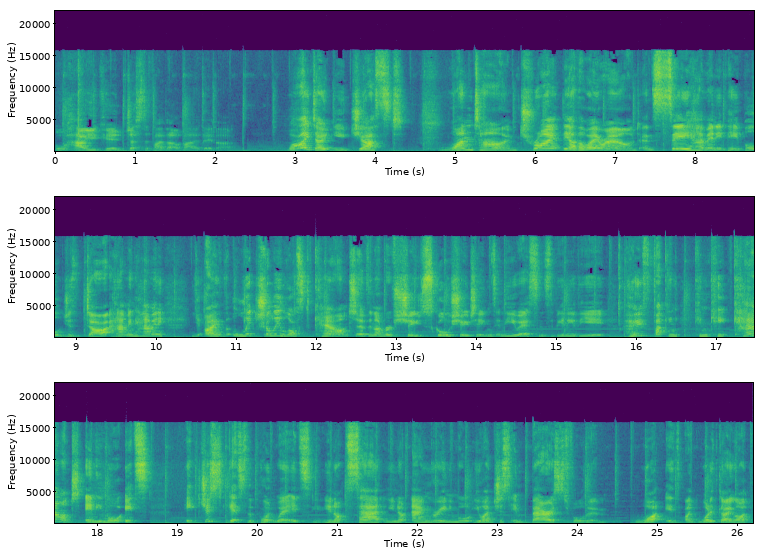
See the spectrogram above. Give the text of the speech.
or how you could justify that or validate that. Why don't you just one time try it the other way around and see how many people just die? I mean, how many? I've literally lost count of the number of shoot school shootings in the US since the beginning of the year. Who fucking can keep count anymore? It's it just gets to the point where it's you're not sad and you're not angry anymore. You are just embarrassed for them. What is like what is going on?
